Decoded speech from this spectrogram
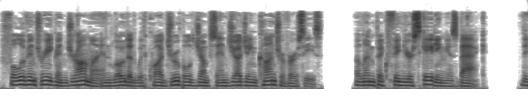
full of intrigue and drama and loaded with quadruple jumps and judging controversies. Olympic figure skating is back. The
